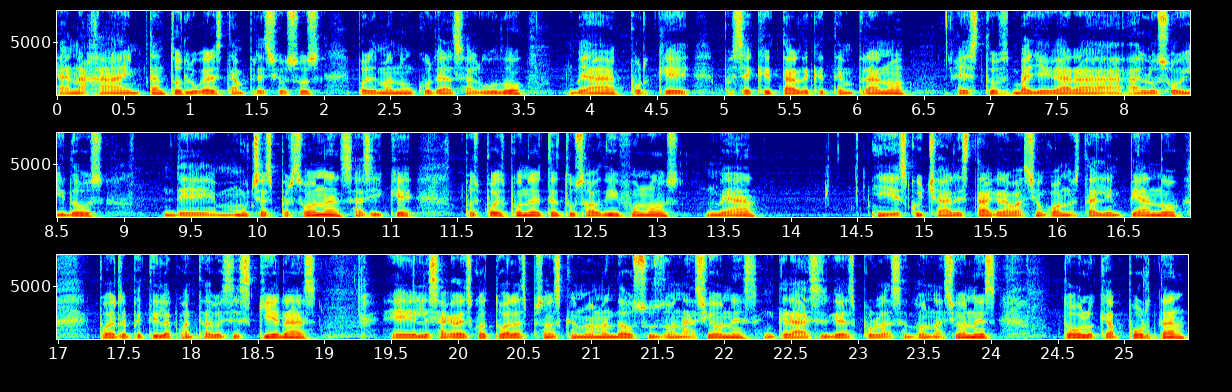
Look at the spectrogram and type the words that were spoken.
Anaheim, tantos lugares tan preciosos, pues les mando un cordial saludo, vea, porque pues sé que tarde que temprano esto va a llegar a, los oídos de muchas personas, así que pues puedes ponerte tus audífonos, vea, y escuchar esta grabación cuando estás limpiando. Puedes repetirla cuantas veces quieras. Eh, les agradezco a todas las personas que me han mandado sus donaciones. Gracias, gracias por las donaciones. Todo lo que aportan,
